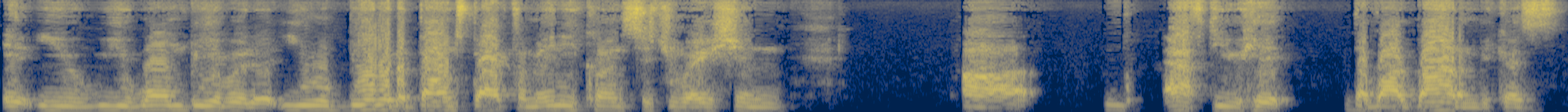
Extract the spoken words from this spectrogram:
it, you you won't be able to you will be able to bounce back from any current situation uh, after you hit the rock bottom because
